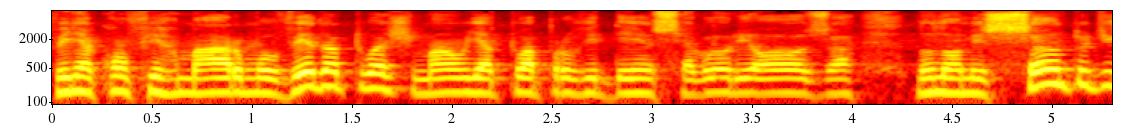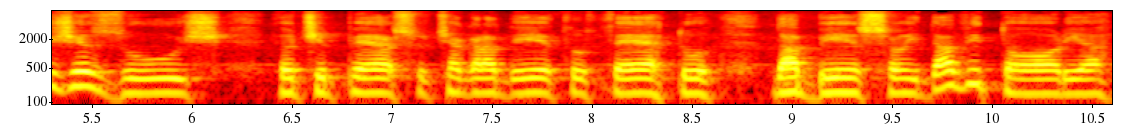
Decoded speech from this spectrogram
Venha confirmar o mover das tuas mãos e a tua providência gloriosa. No nome santo de Jesus, eu te peço, te agradeço, certo, da bênção bênção e da vitória,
